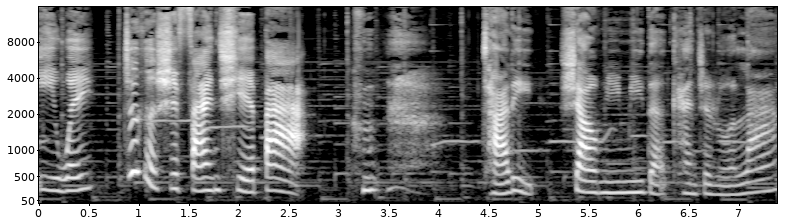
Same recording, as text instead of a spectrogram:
以为这个是番茄吧？”哼，查理笑眯眯地看着罗拉，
